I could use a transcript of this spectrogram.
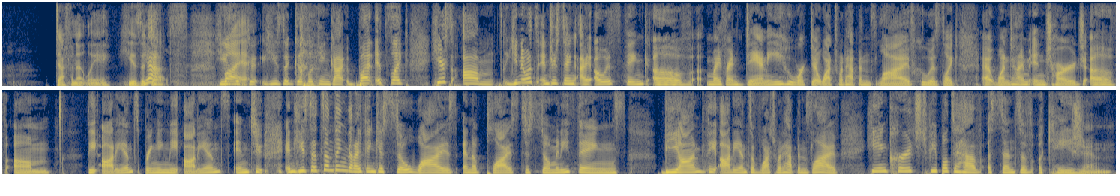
definitely. He's a Yeah. dilf. He's but a good, he's a good looking guy, but it's like here's um you know what's interesting? I always think of my friend Danny who worked at Watch What Happens Live, who was like at one time in charge of um the audience, bringing the audience into, and he said something that I think is so wise and applies to so many things beyond the audience of Watch What Happens Live. He encouraged people to have a sense of occasion.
